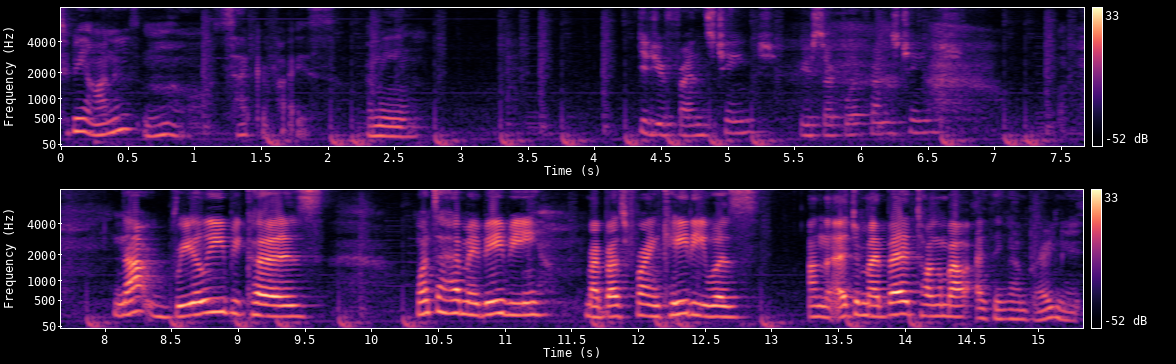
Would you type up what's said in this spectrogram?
To be honest, no sacrifice. I mean, Did your friends change? Your circle of friends change? not really because once I had my baby, my best friend Katie was on the edge of my bed talking about, I think I'm pregnant.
